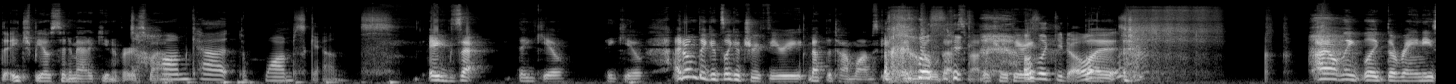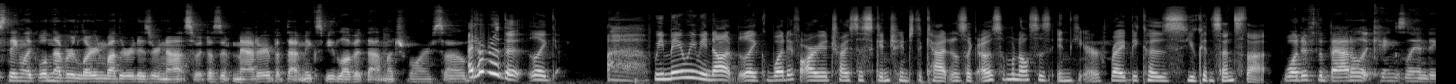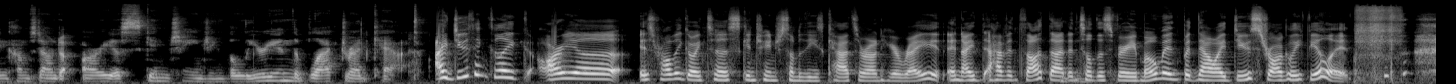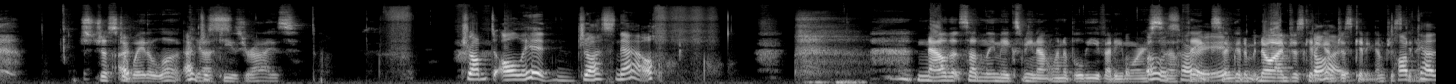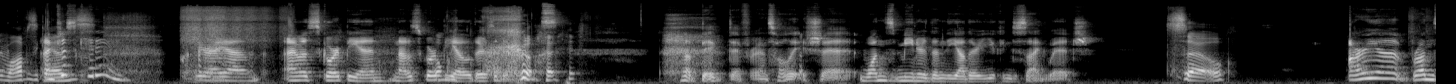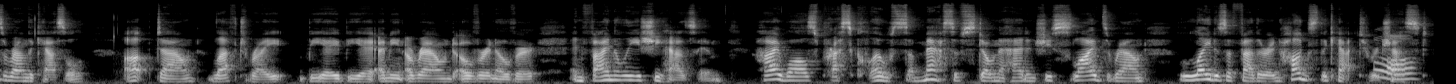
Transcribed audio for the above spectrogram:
the HBO cinematic universe. Tomcat wow. Wambsgans. Exact. Thank you. Thank you. I don't think it's like a true theory. Not the Tom Wambsgans. I know that's like, not a true theory. I was like, you know, but I don't think like the Rhaenys thing. Like we'll never learn whether it is or not, so it doesn't matter. But that makes me love it that much more. So I don't know that like we may or we may not like what if Arya tries to skin change the cat and it's like, oh someone else is in here, right? Because you can sense that. What if the battle at King's Landing comes down to Arya skin changing Balerion the Black Dread cat? I do think like Arya is probably going to skin change some of these cats around here, right? And I haven't thought that mm-hmm. until this very moment, but now I do strongly feel it. it's just a i way to look. I've you just have to use your eyes. Jumped all in just now. now that suddenly makes me not want to believe anymore. Oh, so sorry. thanks. I'm gonna. No, I'm just kidding. I'm just kidding. I'm just Top kidding. moms I'm just kidding. Here I am. I'm a scorpion, not a Scorpio. There's a difference. A big difference. Holy shit. One's meaner than the other. You can decide which. So, Arya runs around the castle, up, down, left, right, B A B A, I mean, around, over and over, and finally she has him. High walls press close, a massive stone ahead, and she slides around, light as a feather, and hugs the cat to her Aw. chest.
